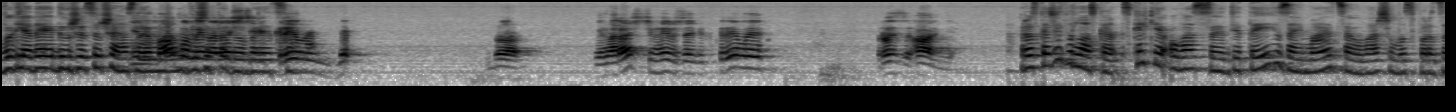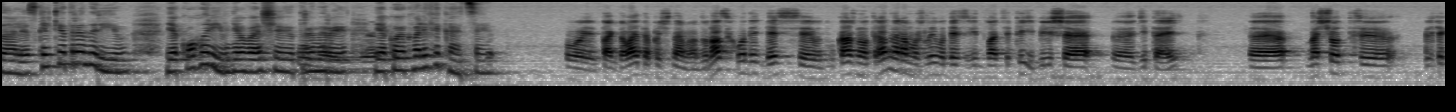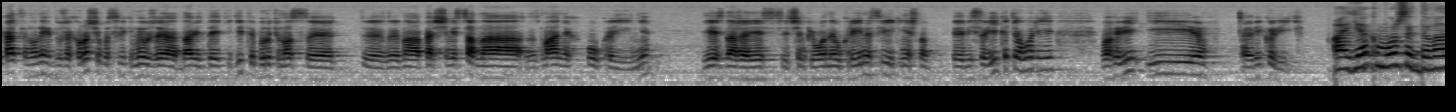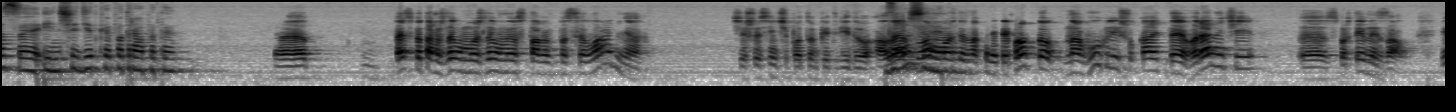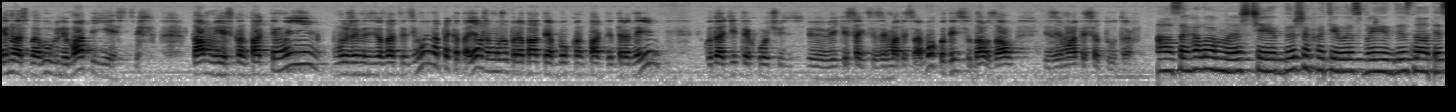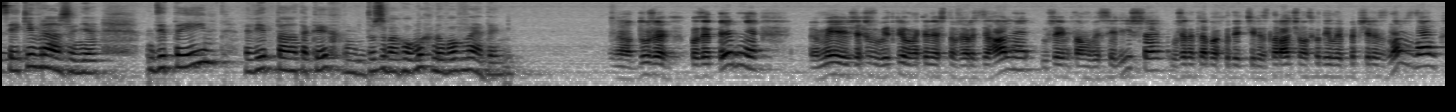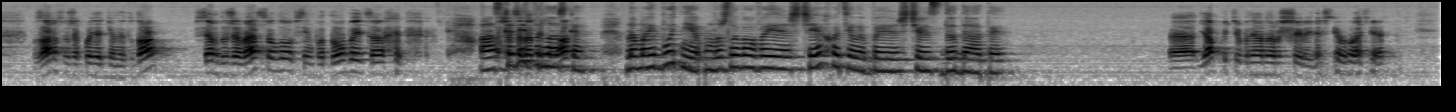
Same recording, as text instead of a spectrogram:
Виглядає дуже І сучасно. недавно Нам ми дуже нарешті подобається. відкрили. Да. І нарешті ми вже відкрили роздягальні. Розкажіть, будь ласка, скільки у вас дітей займаються у вашому спортзалі? Скільки тренерів? Якого рівня ваші тренери? Якої кваліфікації? Ой, так, давайте почнемо. До нас ходить десь е, у кожного тренера, можливо, десь від 20 і більше е, дітей. Е, насчет е, кваліфікації, ну, у них дуже хороші, оскільки ми вже навіть деякі діти беруть у нас е, е, на перші місця на змаганнях по Україні. Є навіть є чемпіони України свої, звісно, вісовій категорії, ваговій і е, віковій. А як можуть до вас е, інші дітки потрапити? Е, Без питань, можливо, можливо, ми оставимо посилання чи щось інше потім під відео, але в можете знаходити. Просто на гуглі шукайте Гореничі е, спортивний зал. Він у нас на гуглі мапі є. Там є контакти мої, можемо зв'язати зі мною, наприклад, а я вже можу передати або контакти тренерів, куди діти хочуть, е, в які секції займатися, або ходити сюди в зал і займатися тут. А загалом е, ще дуже хотілося б дізнатися, які враження дітей від таких дуже вагомих нововведень. Е, дуже позитивні. Ми ж відкрили наконець вже роздягальні, вже їм там веселіше, вже не треба ходити через нарадчу, нас ходили через наш зал. Зараз вже ходять вони туди. Всім дуже весело, всім подобається. А що скажіть, будь ласка, на майбутнє, можливо, ви ще хотіли би щось додати? Е, Я б хотів мабуть, розширення сьогодні.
